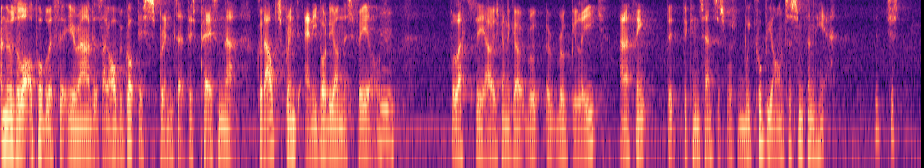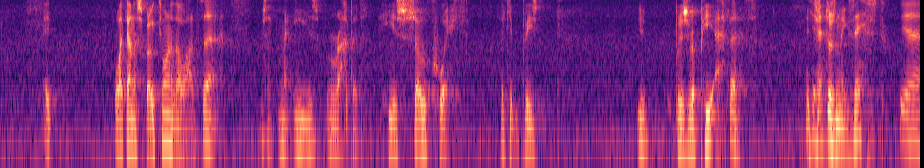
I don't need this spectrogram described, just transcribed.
And there was a lot of publicity around it. It's like, oh, we've got this sprinter, this person that could out sprint anybody on this field. Mm. But let's see how he's going to go at rugby league. And I think the, the consensus was we could be onto something here. It just, it, like, and I spoke to one of the lads there. He was like, mate, he is rapid. He is so quick. Like, it, but he's, you, but his repeat effort, it Yeah. just doesn't exist. Yeah.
